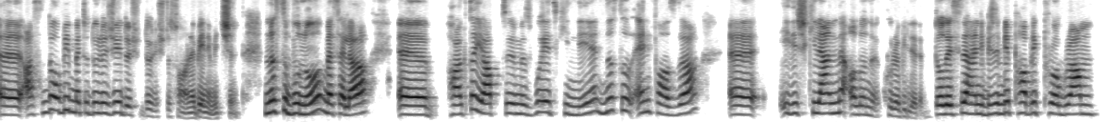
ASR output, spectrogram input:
e, aslında o bir metodolojiye dö- dönüştü sonra benim için. Nasıl bunu mesela e, parkta yaptığımız bu etkinliğe nasıl en fazla e, ilişkilenme alanı kurabilirim? Dolayısıyla hani bizim bir public program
